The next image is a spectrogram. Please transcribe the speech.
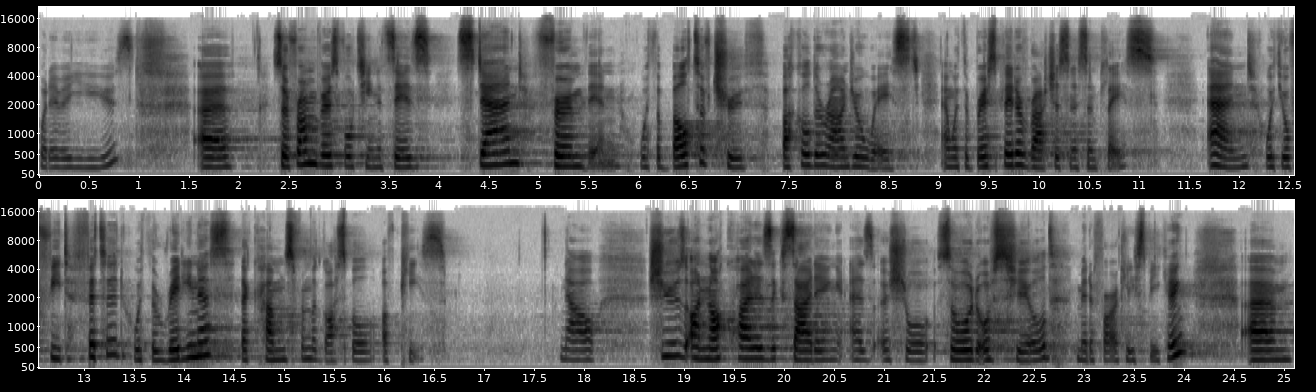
whatever you use. Uh, so from verse 14, it says, Stand firm then, with the belt of truth buckled around your waist, and with the breastplate of righteousness in place, and with your feet fitted with the readiness that comes from the gospel of peace. Now, Shoes are not quite as exciting as a sword or shield, metaphorically speaking. Um,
